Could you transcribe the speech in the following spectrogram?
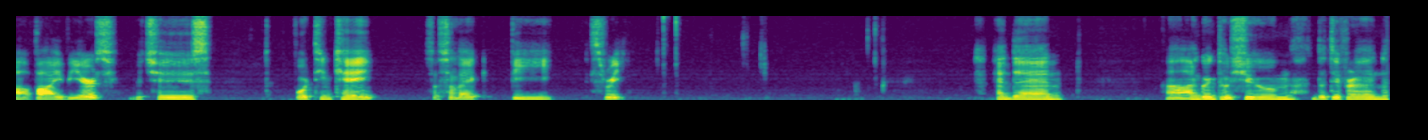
uh, five years which is 14k so select B3 and then uh, I'm going to assume the different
